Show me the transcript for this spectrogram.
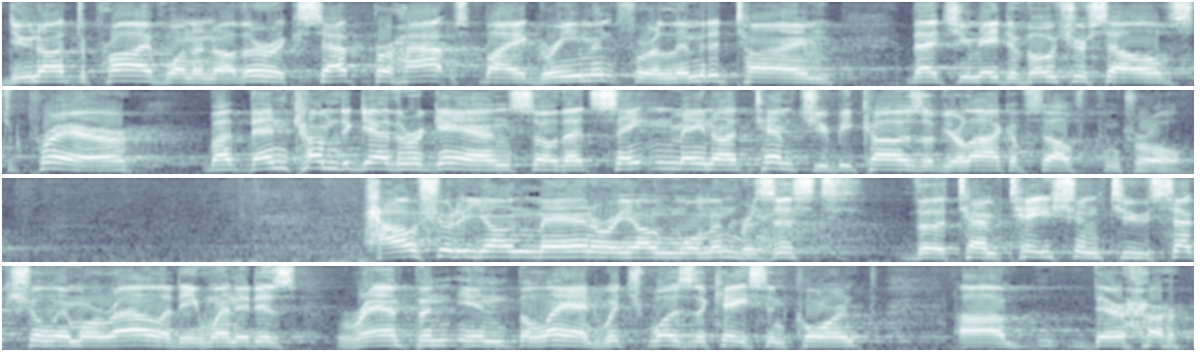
Do not deprive one another, except perhaps by agreement for a limited time, that you may devote yourselves to prayer, but then come together again, so that Satan may not tempt you because of your lack of self control. How should a young man or a young woman resist the temptation to sexual immorality when it is rampant in the land, which was the case in Corinth? Uh, there, are,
